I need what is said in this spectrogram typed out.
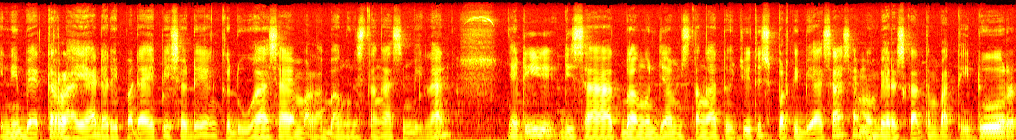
Ini better lah ya daripada episode yang kedua saya malah bangun setengah sembilan. Jadi di saat bangun jam setengah tujuh itu seperti biasa saya membereskan tempat tidur,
